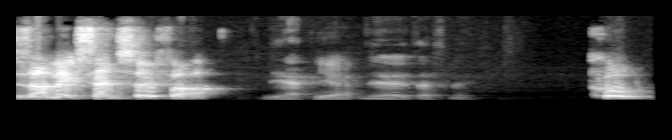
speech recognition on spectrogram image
Does that make sense so far? Yeah, yeah, yeah, definitely. Cool.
